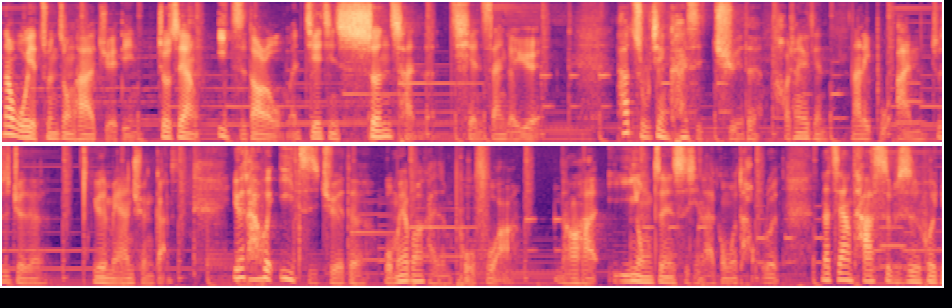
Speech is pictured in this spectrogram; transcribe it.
那我也尊重她的决定。就这样，一直到了我们接近生产的前三个月，她逐渐开始觉得好像有点哪里不安，就是觉得有点没安全感。因为他会一直觉得我们要不要改成泼妇啊？然后他应用这件事情来跟我讨论，那这样他是不是会？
